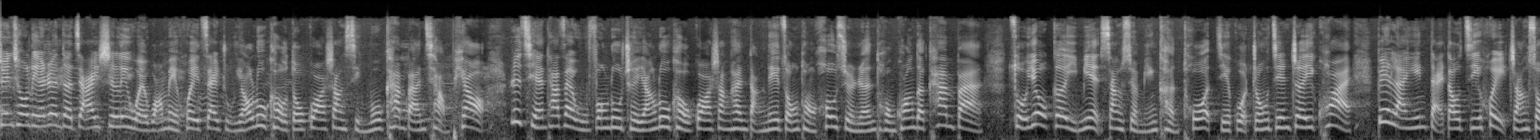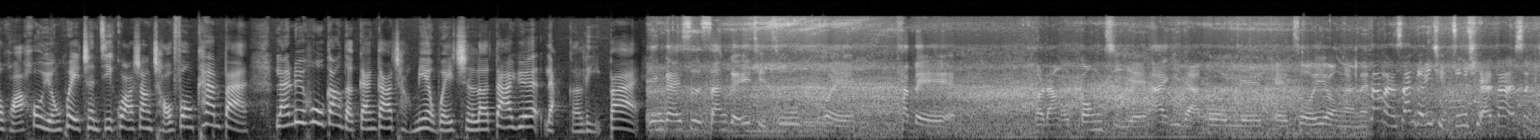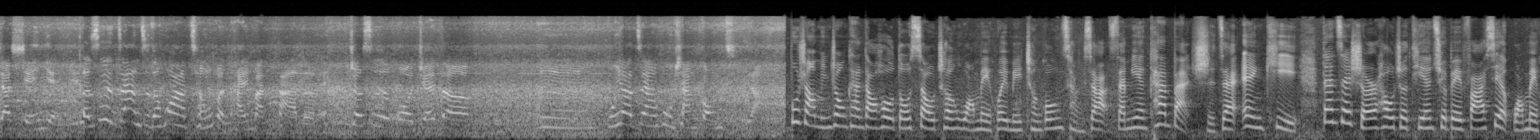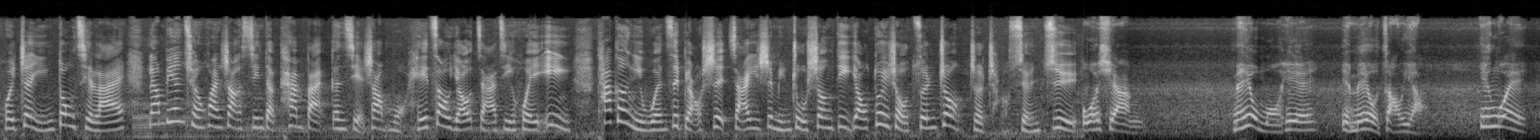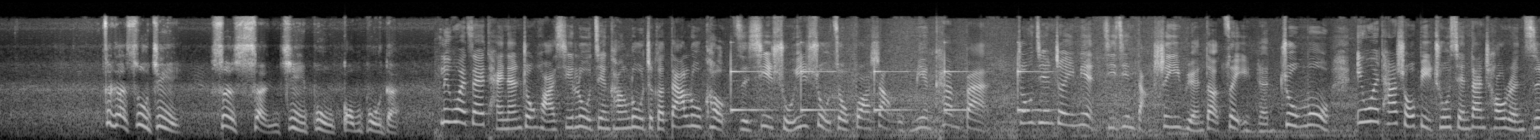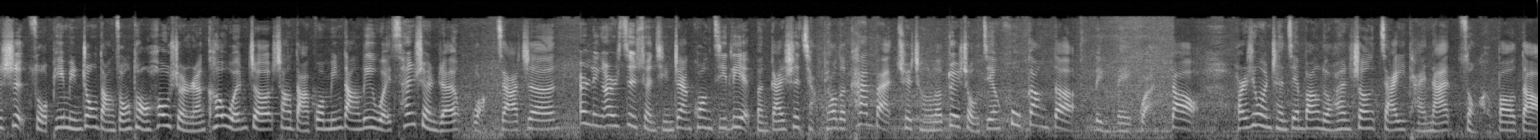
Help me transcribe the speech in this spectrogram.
全球连任的嘉义市立委王美惠在主要路口都挂上醒目看板抢票。日前，她在五峰路垂杨路口挂上和党内总统候选人同框的看板，左右各一面向选民恳托。结果中间这一块被蓝营逮到机会，张秀华后援会趁机挂上嘲讽看板，蓝绿互杠的尴尬场面维持了大约两个礼拜。应该是三个一起租会特别。可能有攻击的，啊，伊也无伊的作用啊。呢当然，三个一起租起来当然是比较显眼，可是这样子的话，成本还蛮大的。就是我觉得，嗯。不要这样互相攻击啦！不少民众看到后都笑称王美惠没成功抢下三面看板，实在 anky。但在十二号这天却被发现王美惠阵营动起来，两边全换上新的看板，跟写上抹黑造谣，夹击回应。他更以文字表示嘉义是民主圣地，要对手尊重这场选举。我想没有抹黑，也没有造谣，因为这个数据是审计部公布的。另外，在台南中华西路健康路这个大路口，仔细数一数，就挂上五面看板。中间这一面，激进党市议员的最引人注目，因为他手比出咸蛋超人姿势，左批民众党总统候选人柯文哲，上打国民党立委参选人王家珍。二零二四选情战况激烈，本该是抢票的看板，却成了对手间互杠的另类管道。华新闻陈建邦、刘汉生嘉义台南综合报道。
